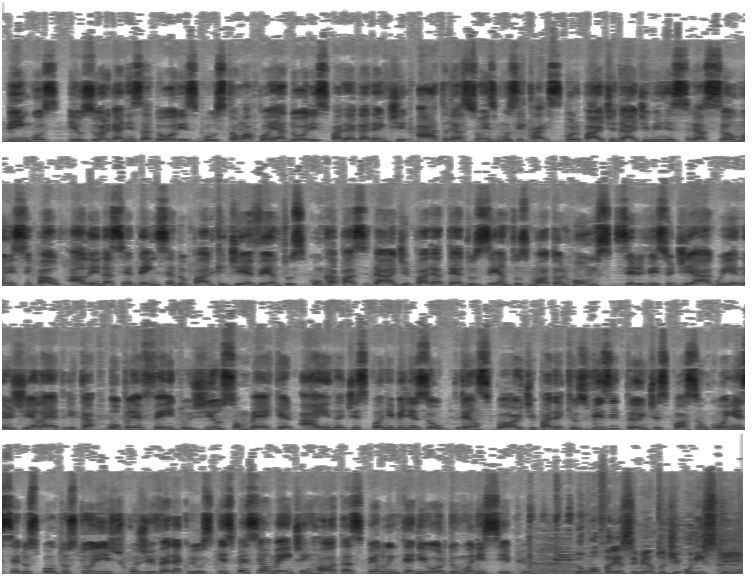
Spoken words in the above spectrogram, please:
bingos e os organizadores buscam apoiadores para garantir atrações musicais. Por parte da administração municipal, além da cedência do parque de eventos, com capacidade para até 200 motorhomes, serviço de água e energia elétrica, o prefeito Gilson Becker ainda disponibilizou transporte para que os visitantes possam conhecer os pontos turísticos de Vera Cruz, especialmente em rotas pelo interior do município. Num oferecimento de Unisque,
